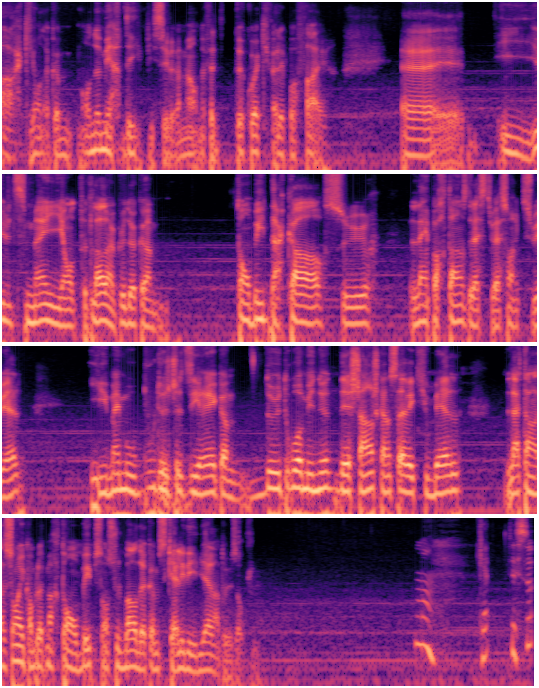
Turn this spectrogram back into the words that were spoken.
Ah, ok, on a comme on a merdé, puis c'est vraiment, on a fait de quoi qu'il fallait pas faire. Euh, et ultimement, ils ont tout l'air un peu de comme tomber d'accord sur l'importance de la situation actuelle. Et même au bout de, je dirais, comme deux, trois minutes d'échange comme ça avec Yubel, la tension est complètement retombée, puis sont sur le bord de comme se caler des bières entre eux autres. C'est ça.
